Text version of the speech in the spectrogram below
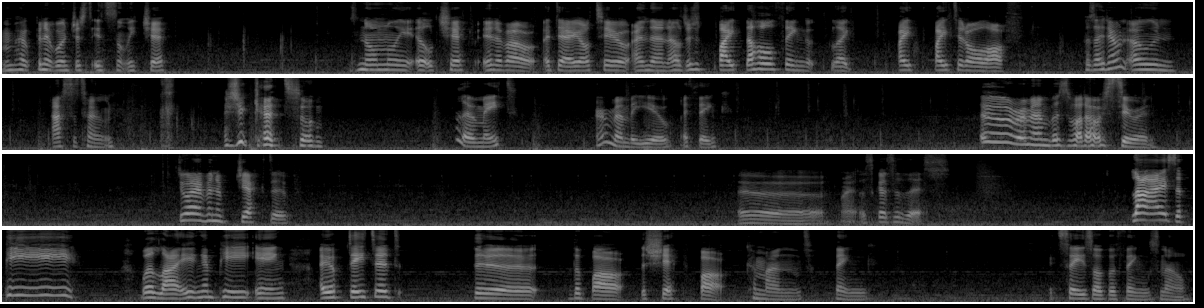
I'm hoping it won't just instantly chip. Normally it'll chip in about a day or two, and then I'll just bite the whole thing, like, bite, bite it all off. Because I don't own acetone. I should get some. Hello, mate. I remember you, I think. Who remembers what I was doing? Do I have an objective? Uh, right, let's go to this. Liza P! We're lying and peeing. I updated the the bar the ship bar command thing. It says other things now.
